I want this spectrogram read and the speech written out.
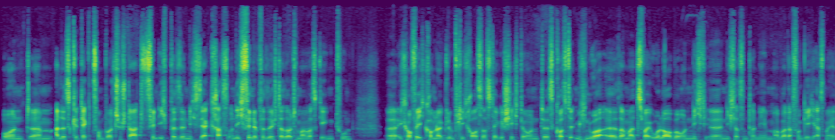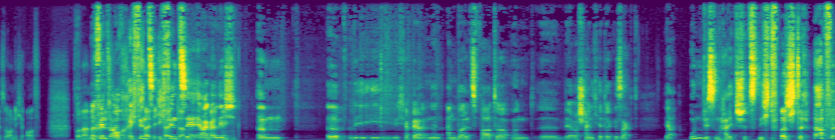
Und ähm, alles gedeckt vom deutschen Staat, finde ich persönlich sehr krass. Und ich finde persönlich, da sollte man was gegen tun. Äh, ich hoffe, ich komme da glimpflich raus aus der Geschichte und es kostet mich nur, äh, wir mal, zwei Urlaube und nicht, äh, nicht das Unternehmen. Aber davon gehe ich erstmal jetzt auch nicht aus. Sondern ich finde es auch, ich finde es halt sehr ärgerlich. Ähm, ich habe ja einen Anwaltsvater und äh, wahrscheinlich hätte er gesagt, ja, Unwissenheit schützt nicht vor Strafe.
